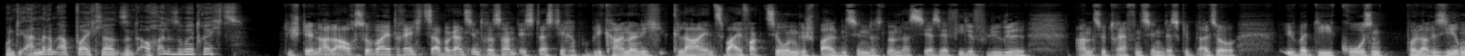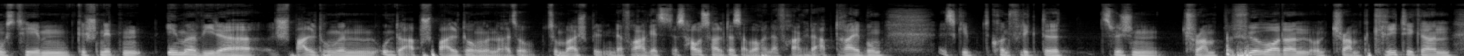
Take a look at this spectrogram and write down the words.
Und die anderen Abweichler sind auch alle so weit rechts? Die stehen alle auch so weit rechts, aber ganz interessant ist, dass die Republikaner nicht klar in zwei Fraktionen gespalten sind, sondern dass sehr, sehr viele Flügel anzutreffen sind. Es gibt also über die großen Polarisierungsthemen geschnitten immer wieder Spaltungen, Unterabspaltungen, also zum Beispiel in der Frage jetzt des Haushaltes, aber auch in der Frage der Abtreibung. Es gibt Konflikte zwischen Trump-Befürwortern und Trump-Kritikern.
